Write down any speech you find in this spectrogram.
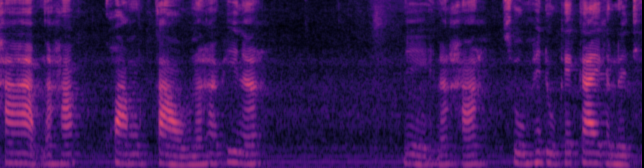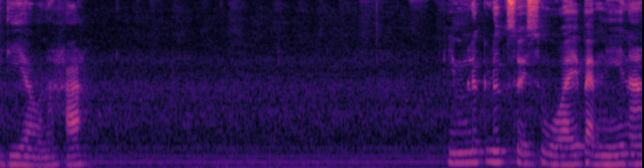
คาบนะคะ ความเก่านะคะพี่นะ นี่นะคะ ซูมให้ดูใกล้ ๆ กันเลยทีเดียวนะคะ พิมพ์ลึกๆ สวย ๆ แบบนี้นะ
